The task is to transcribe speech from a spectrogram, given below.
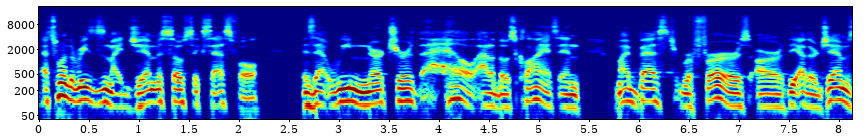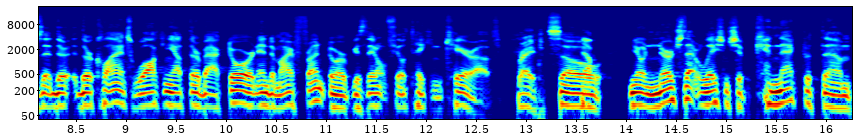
that's one of the reasons my gym is so successful is that we nurture the hell out of those clients. And my best refers are the other gyms that their, their clients walking out their back door and into my front door because they don't feel taken care of. Right. So, yep. you know, nurture that relationship, connect with them,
